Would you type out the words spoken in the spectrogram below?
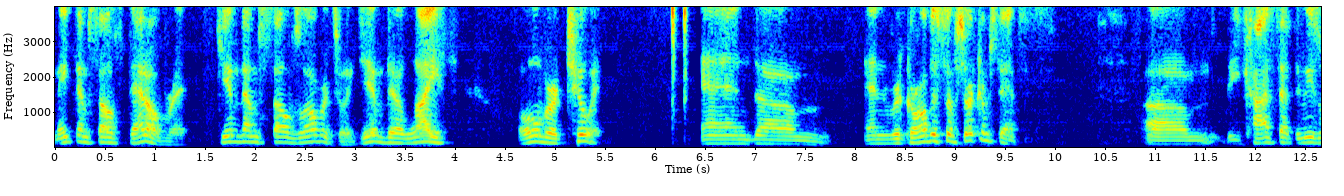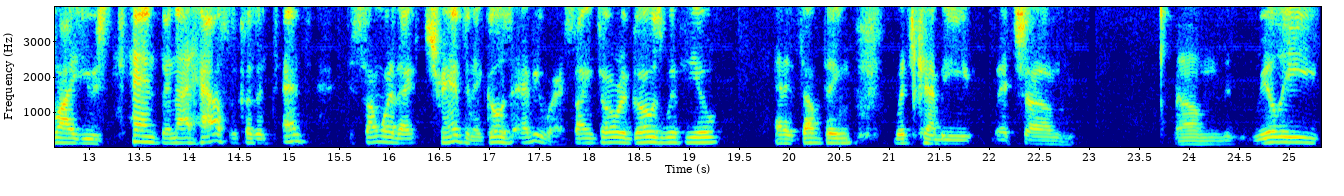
make themselves dead over it, give themselves over to it, give their life over to it. And um, and regardless of circumstances. Um, the concept, the reason why I use tent and not house is because a tent is somewhere that transit it goes everywhere. Torah goes with you, and it's something which can be which um, um, really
